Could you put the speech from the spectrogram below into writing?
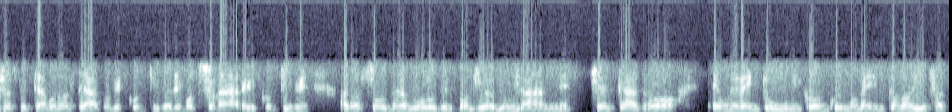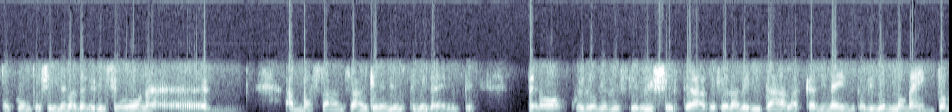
Ci aspettiamo dal teatro che continui ad emozionare, che continui ad assolvere il ruolo che svolge da 2000 anni, cioè il teatro è un evento unico in quel momento, no? io ho fatto appunto cinema, televisione, eh, abbastanza anche negli ultimi tempi però quello che restituisce il teatro, cioè la verità, l'accadimento di quel momento,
